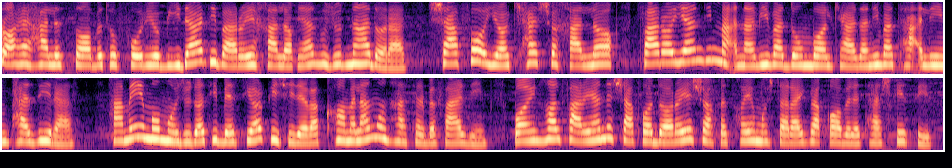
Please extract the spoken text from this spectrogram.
راه حل ثابت و فوری و بیدردی برای خلاقیت وجود ندارد شفا یا کشف خلاق فرایندی معنوی و دنبال کردنی و تعلیم پذیر است. همه ما موجوداتی بسیار پیچیده و کاملا منحصر به فردیم. با این حال فرایند شفا دارای شاخصهای مشترک و قابل تشخیصی است.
